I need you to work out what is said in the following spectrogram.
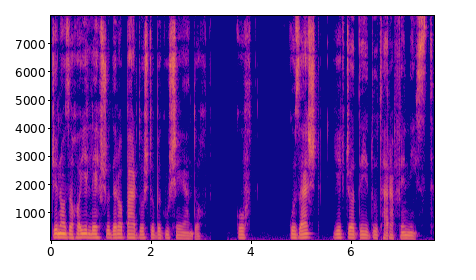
جنازه های له شده را برداشت و به گوشه انداخت. گفت گذشت یک جاده دو طرفه نیست.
